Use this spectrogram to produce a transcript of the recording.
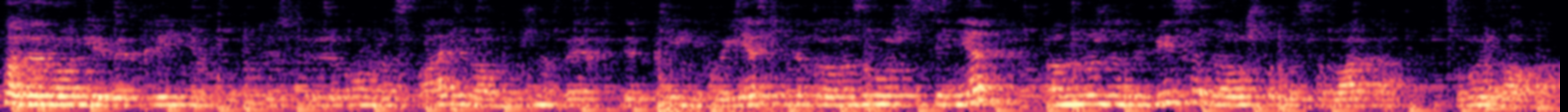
по дороге в ветклинику. То есть при любом раскладе вам нужно поехать в ветклинику. Если такой возможности нет, вам нужно добиться того, чтобы собака вырвала.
